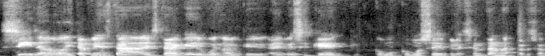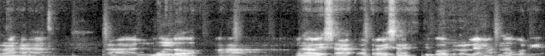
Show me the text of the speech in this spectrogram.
Sí, no, y también está, está que, bueno, que hay veces que, cómo, cómo se presentan las personas al mundo una vez atraviesan este tipo de problemas, ¿no? Porque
